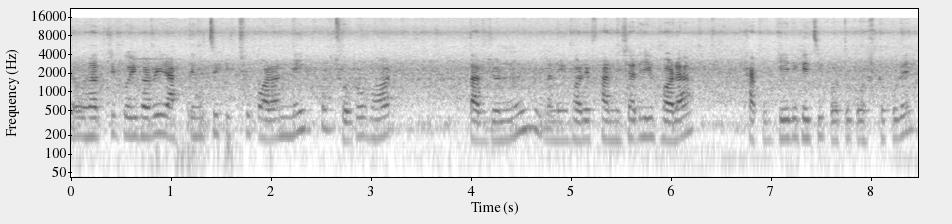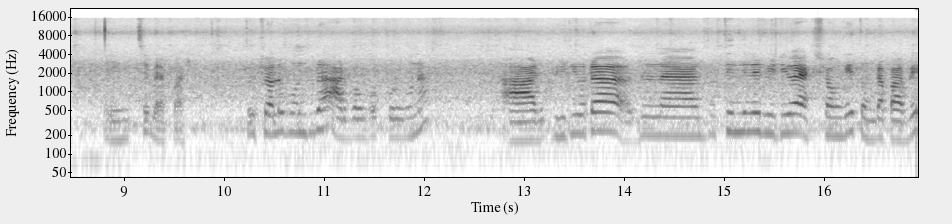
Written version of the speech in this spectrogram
জগদ্ধাত্রীকে ওইভাবেই রাখতে হচ্ছে, কিছু করার নেই। খুব ছোট ঘর, তার জন্যই মানে ঘরে ফার্নিচারেই ভরা। ঠাকুরকেই রেখেছি, কত কষ্ট করে। এই হচ্ছে ব্যাপার। তো চলো বন্ধুরা, আর বক করব না। আর ভিডিওটা দু তিন দিনের ভিডিও একসঙ্গে তোমরা পাবে।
